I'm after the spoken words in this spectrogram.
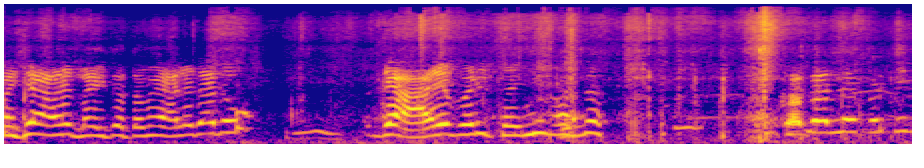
પૈસા આવે લઈ તો તમે આલે દાદો. જે આયે વળી કઈની વાત ન- ખબર નહીં પડતી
